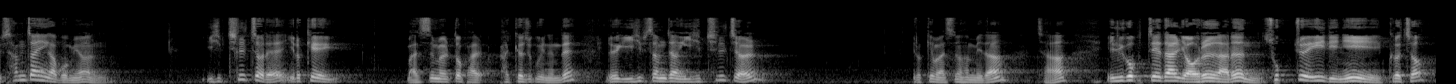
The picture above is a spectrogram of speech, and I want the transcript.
23장에 가보면 27절에 이렇게 말씀을 또 밝혀주고 있는데 레위기 23장 27절 이렇게 말씀합니다. 자, 일곱째 달 열흘 날은 속죄일이니 그렇죠?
